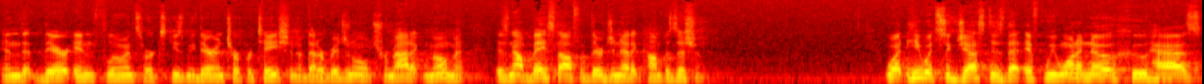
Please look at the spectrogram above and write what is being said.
and that their influence, or excuse me, their interpretation of that original traumatic moment is now based off of their genetic composition. What he would suggest is that if we want to know who has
